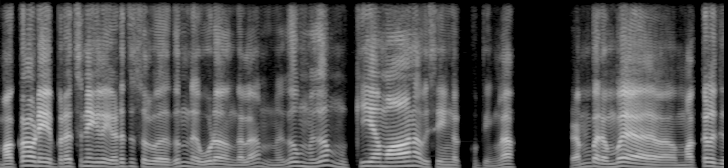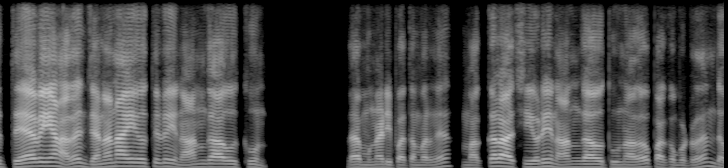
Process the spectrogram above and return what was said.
மக்களுடைய பிரச்சனைகளை எடுத்து சொல்வதற்கும் இந்த ஊடகங்கள்லாம் மிக மிக முக்கியமான விஷயங்கள் ஓகேங்களா ரொம்ப ரொம்ப மக்களுக்கு தேவையான அதான் ஜனநாயகத்துடைய நான்காவது தூண் அதாவது முன்னாடி பார்த்த பாருங்க. மக்களாட்சியுடைய நான்காவது தூணாக பார்க்கப்படுறது இந்த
